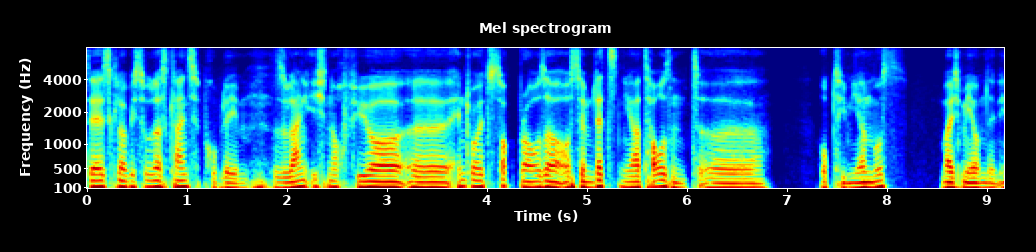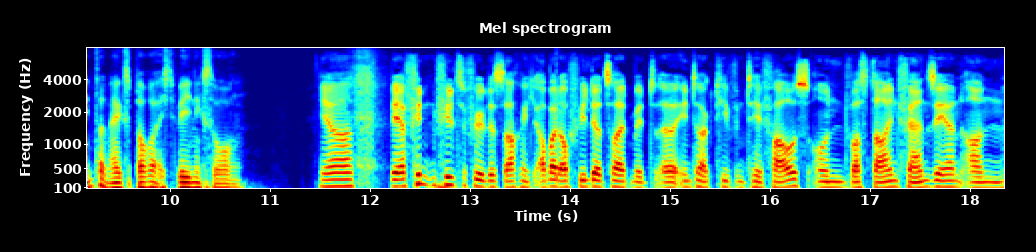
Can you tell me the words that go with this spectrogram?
der ist, glaube ich, so das kleinste Problem. Solange ich noch für äh, Android Stock Browser aus dem letzten Jahrtausend äh, optimieren muss, mache ich mir um den Internet Explorer echt wenig Sorgen. Ja, wir erfinden viel zu viele Sachen. Ich arbeite auch viel derzeit mit äh, interaktiven TVs und was da in Fernsehern an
